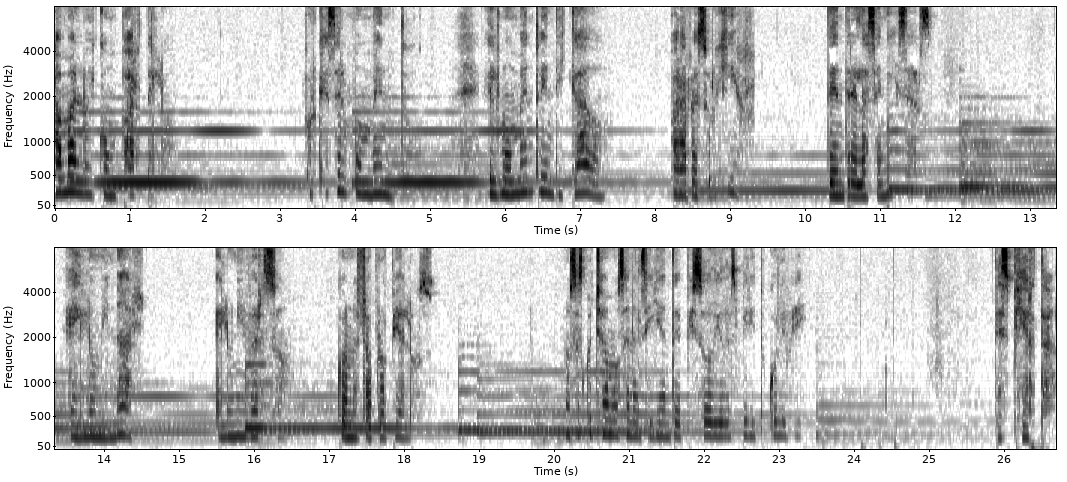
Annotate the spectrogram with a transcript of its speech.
Ámalo y compártelo, porque es el momento, el momento indicado para resurgir de entre las cenizas e iluminar el universo con nuestra propia luz. Nos escuchamos en el siguiente episodio de Espíritu Colibrí. Despierta.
